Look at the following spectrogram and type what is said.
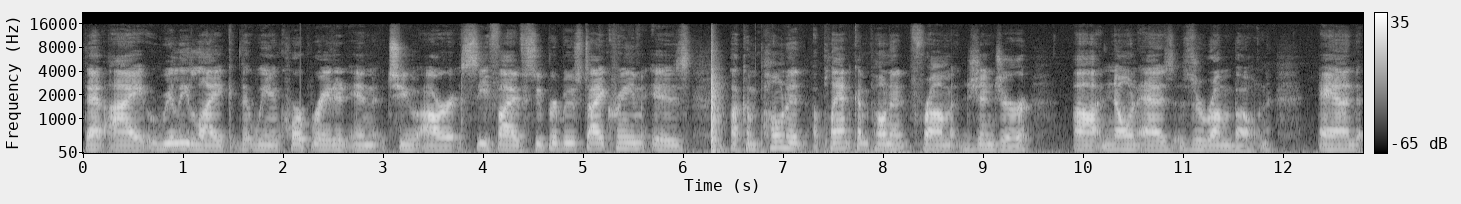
that I really like that we incorporated into our C5 Super Boost Eye Cream is a component, a plant component from ginger uh, known as zerumbone. And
